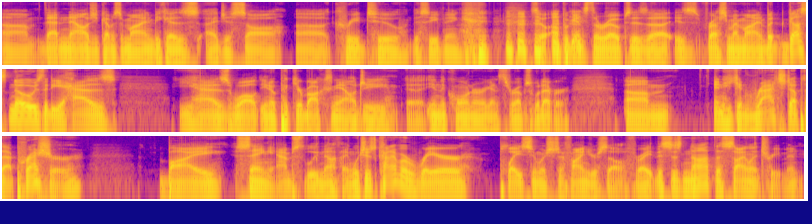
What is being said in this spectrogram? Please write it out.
Um, that analogy comes to mind because I just saw uh, Creed 2 this evening. so up against the ropes is uh, is fresh in my mind. But Gus knows that he has he has Walt, you know, pick your boxing analogy uh, in the corner against the ropes, whatever. Um, and he can ratchet up that pressure by saying absolutely nothing, which is kind of a rare place in which to find yourself, right? This is not the silent treatment.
